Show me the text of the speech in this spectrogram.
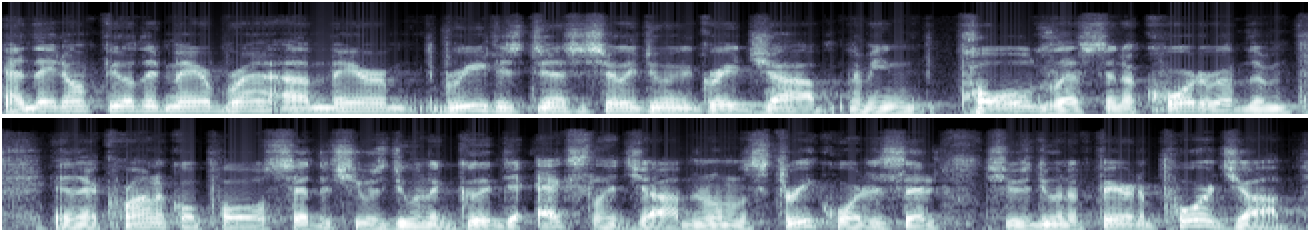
and they don't feel that Mayor, Brown, uh, Mayor Breed is necessarily doing a great job. I mean, polled less than a quarter of them in a Chronicle Chronicle poll said that she was doing a good to excellent job, and almost three quarters said she was doing a fair to poor job.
